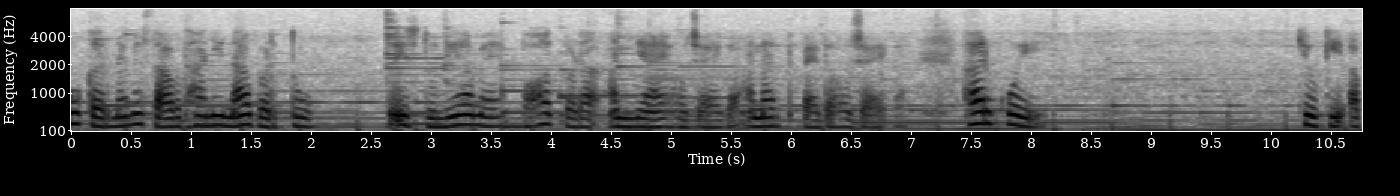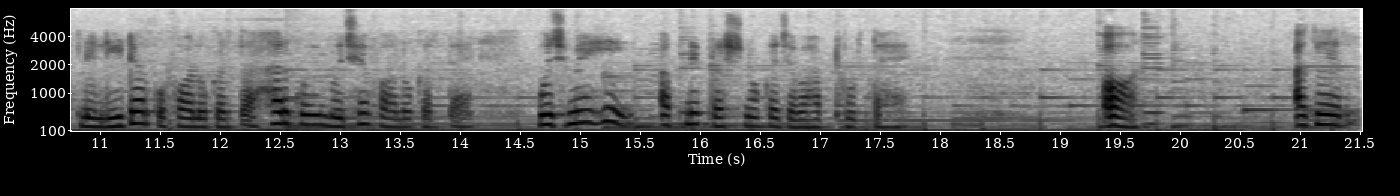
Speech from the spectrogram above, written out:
को करने में सावधानी ना बरतूं तो इस दुनिया में बहुत बड़ा अन्याय हो जाएगा, अनर्थ पैदा हो जाएगा। हर कोई, क्योंकि अपने लीडर को फॉलो करता है, हर कोई मुझे फॉलो करता है। मुझमें ही अपने प्रश्नों का जवाब ढूंढता है। और अगर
